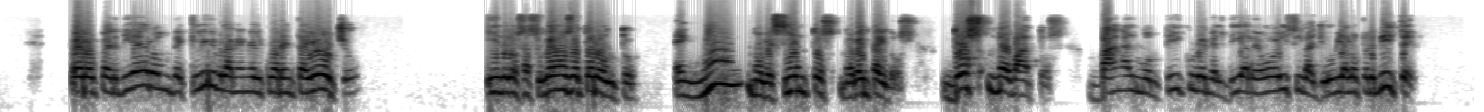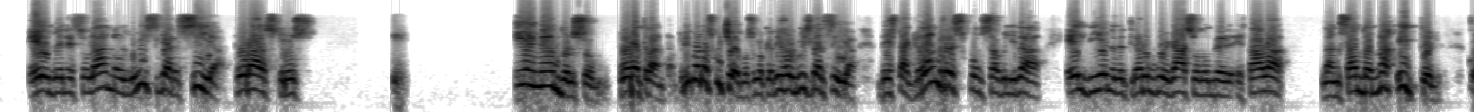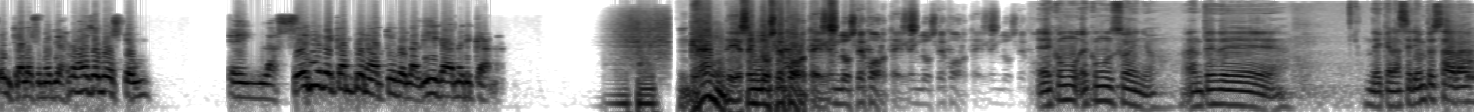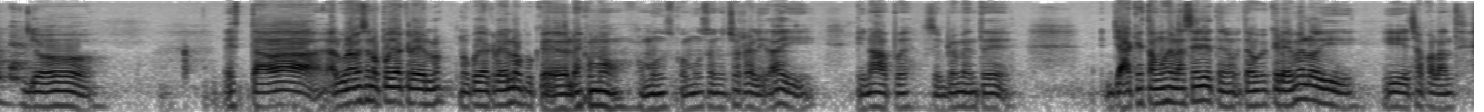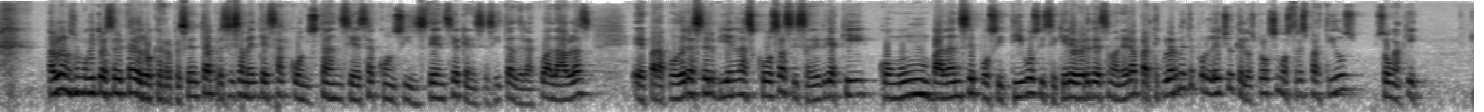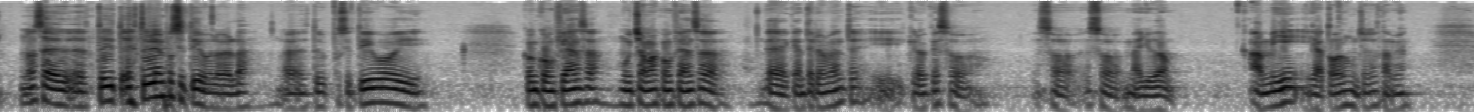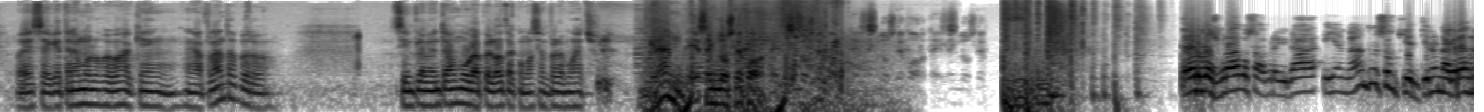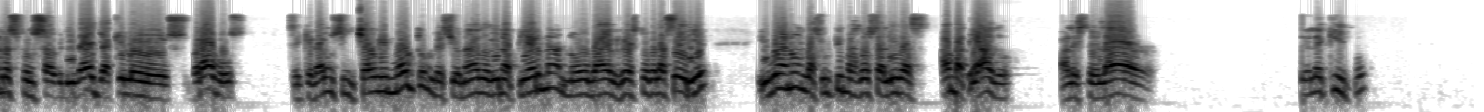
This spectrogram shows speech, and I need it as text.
pero perdieron de Cleveland en el 48 y de los Azulejos de Toronto en 1992. Dos novatos van al montículo en el día de hoy si la lluvia lo permite. El venezolano Luis García por Astros y Ian Anderson por Atlanta. Primero escuchemos lo que dijo Luis García de esta gran responsabilidad. Él viene de tirar un juegazo donde estaba lanzando no hitter contra los Medias Rojas de Boston en la serie de campeonato de la Liga Americana. Grandes en los deportes. En los deportes. Es como, es como un sueño. Antes de, de que la serie empezara, yo estaba. Algunas veces no podía creerlo, no podía creerlo porque de verdad es como, como, un, como un sueño hecho realidad. Y, y nada, pues simplemente, ya que estamos en la serie, tengo, tengo que creérmelo y, y echar para adelante. Háblanos un poquito acerca de lo que representa precisamente esa constancia, esa consistencia que necesitas, de la cual hablas, eh, para poder hacer bien las cosas y salir de aquí con un balance positivo, si se quiere ver de esa manera, particularmente por el hecho de que los próximos tres partidos son aquí. No sé, estoy, estoy bien positivo, la verdad. Estoy positivo y con confianza, mucha más confianza de, que anteriormente y creo que eso, eso, eso me ayuda a mí y a todos los muchachos también. Pues sé que tenemos los juegos aquí en, en Atlanta, pero simplemente vamos a jugar pelota como siempre lo hemos hecho. Grandes en los deportes. Por los Bravos abrirá Ian Anderson, quien tiene una gran responsabilidad, ya que los Bravos se quedaron sin Charlie Morton, lesionado de una pierna, no va el resto de la serie. Y bueno, en las últimas dos salidas han bateado al estelar del equipo,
